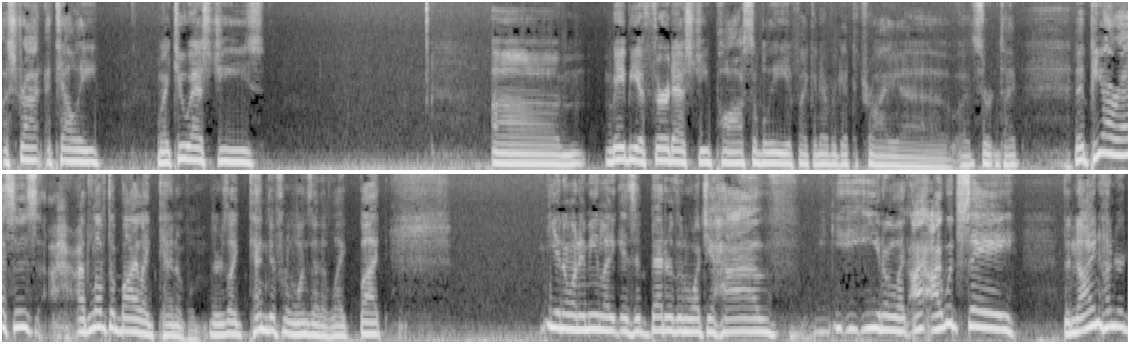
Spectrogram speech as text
a Strat, a Tele, my two SGs, um, maybe a third SG possibly if I could ever get to try uh, a certain type. The PRSs, I'd love to buy like 10 of them. There's like 10 different ones that I like, but you know what I mean? Like, is it better than what you have? You know, like I, I would say the $900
